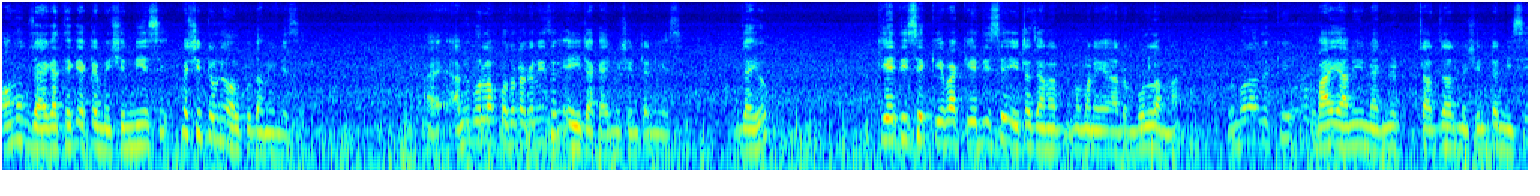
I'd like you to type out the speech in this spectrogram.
অমুক জায়গা থেকে একটা মেশিন নিয়েছি, মেশিনটা উনি অল্প দামে নিয়েছে। আমি বললাম, কত টাকা নিয়েছেন? এই টাকায় মেশিনটা নিয়েছে। যাই হোক, কে দিছে, কে বা কে দিছে, এটা জানার মানে আর বললাম না। বললাম যে, কী ভাই, আমি ম্যাগনেট চার্জার মেশিনটা নিছি।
